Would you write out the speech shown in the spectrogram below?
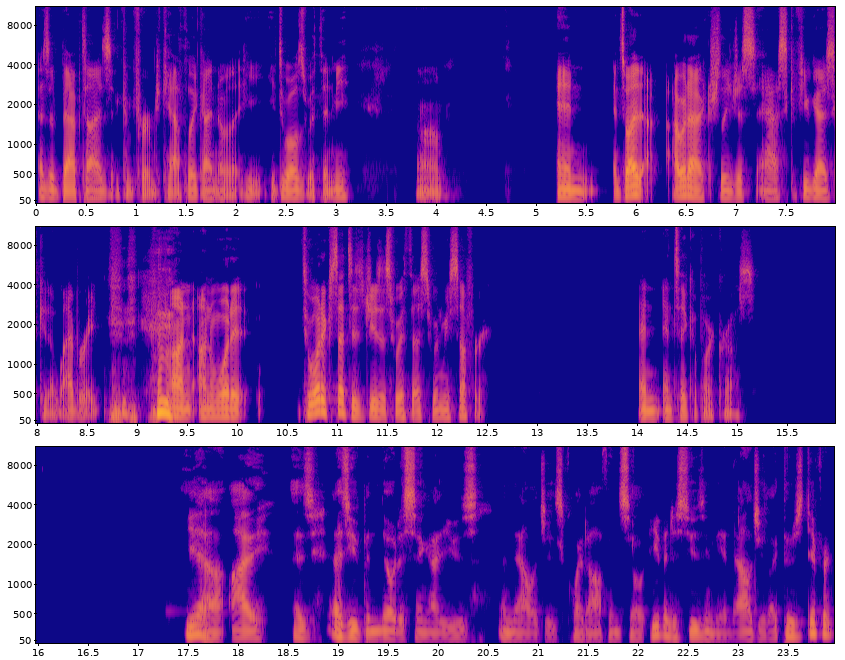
as a baptized and confirmed Catholic, I know that he he dwells within me. Um, and and so I I would actually just ask if you guys could elaborate on on what it to what extent is Jesus with us when we suffer and and take up our cross? Yeah, I as as you've been noticing, I use analogies quite often. So even just using the analogy, like there's different,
